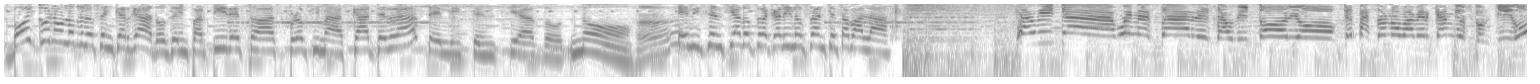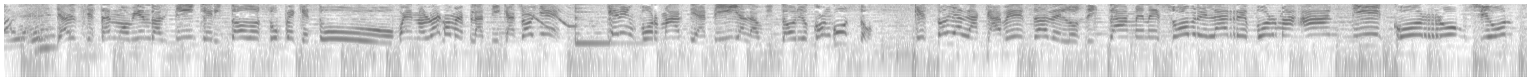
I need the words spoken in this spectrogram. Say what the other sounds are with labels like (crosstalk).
Voy con uno de los encargados de impartir estas próximas cátedras, el licenciado. No, el licenciado Tracalino Sánchez Zavala. Claudita, buenas tardes, auditorio. ¿Qué pasó? ¿No va a haber cambios contigo? Ya ves que están moviendo al teacher y todo. Supe que tú. Bueno, luego me platicas. Oye, quiero informarte a ti y al auditorio con gusto que estoy a la cabeza de los dictámenes sobre la reforma anticorrupción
